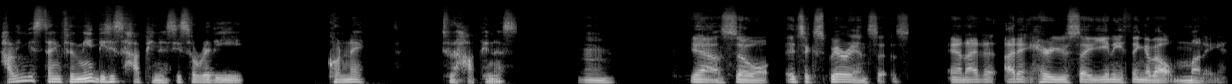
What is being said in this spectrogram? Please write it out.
having this time for me, this is happiness. It's already connect to happiness. Mm. Yeah. So it's experiences. And I didn't hear you say anything about money.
